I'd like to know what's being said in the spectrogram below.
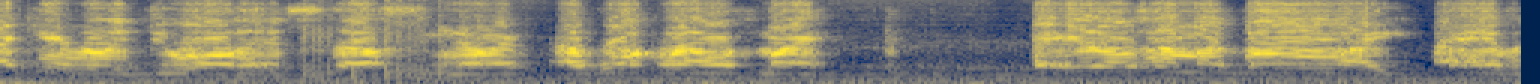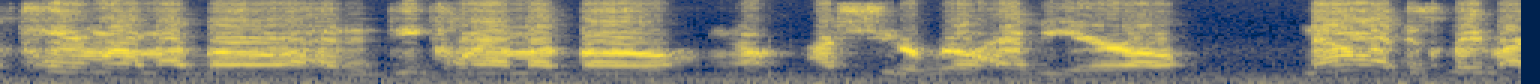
I can't really do all that stuff. You know, I, I walk around with my arrows on my bow. I, I have a camera on my bow. I had a decoy on my bow. You know, I shoot a real heavy arrow. Now I just made my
